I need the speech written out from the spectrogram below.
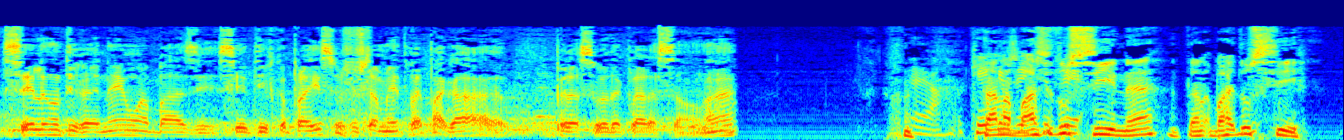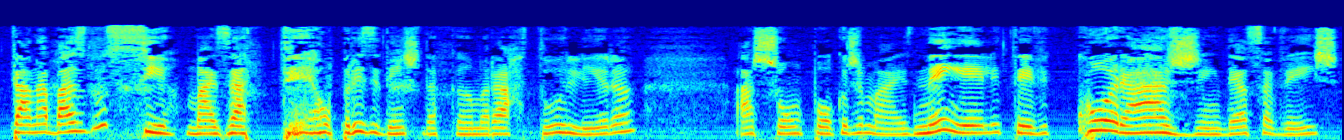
Se ele não tiver nenhuma base científica para isso, justamente vai pagar pela sua declaração, né? É, tá que na base do si, né? Tá na base do si. Tá na base do si, mas até o presidente da Câmara, Arthur Lira, achou um pouco demais. Nem ele teve coragem dessa vez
